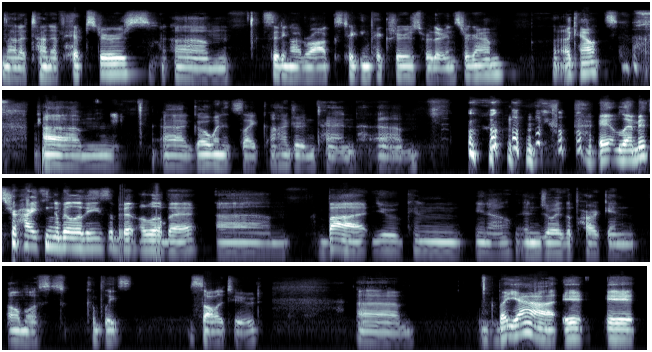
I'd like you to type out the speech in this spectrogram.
not a ton of hipsters um, sitting on rocks taking pictures for their Instagram accounts, um, uh, go when it's like 110. Um, it limits your hiking abilities a bit, a little bit, um, but you can, you know, enjoy the park in almost complete solitude. Um, but yeah, it it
